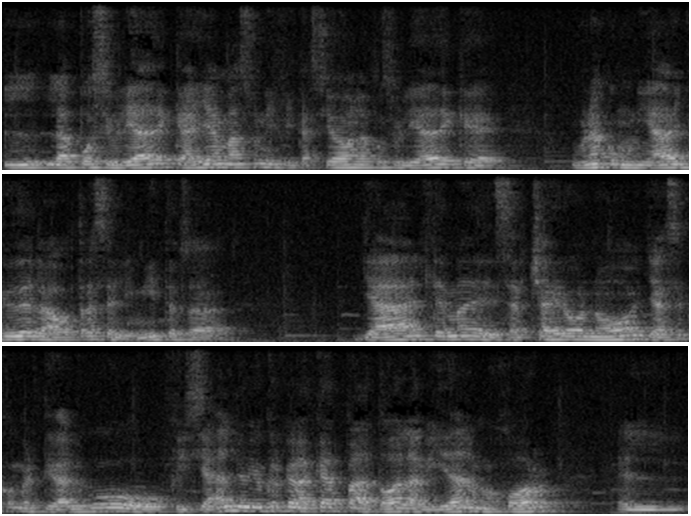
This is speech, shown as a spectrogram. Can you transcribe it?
la posibilidad de que haya más unificación, la posibilidad de que una comunidad ayude a la otra se limite. O sea, ya el tema de ser chairo o no ya se convirtió en algo oficial. Yo, yo creo que va a quedar para toda la vida. A lo mejor el,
